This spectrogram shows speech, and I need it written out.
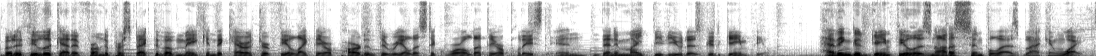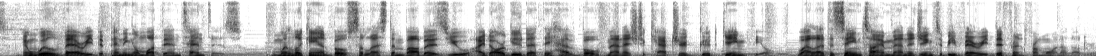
But if you look at it from the perspective of making the character feel like they are part of the realistic world that they are placed in, then it might be viewed as good game feel. Having good game feel is not as simple as black and white, and will vary depending on what the intent is. When looking at both Celeste and Baba Is You, I'd argue that they have both managed to capture good game feel, while at the same time managing to be very different from one another.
